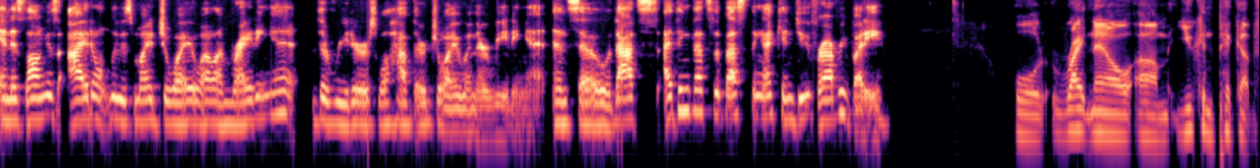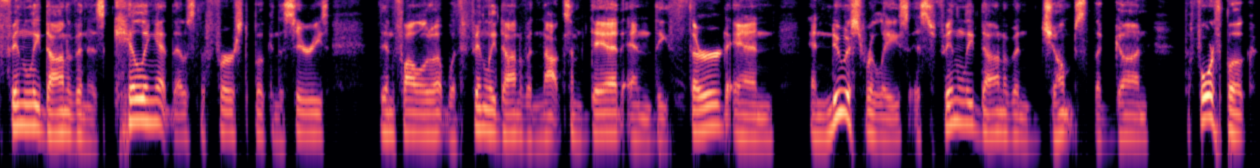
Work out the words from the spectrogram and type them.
and as long as I don't lose my joy while I'm writing it, the readers will have their joy when they're reading it. And so that's, I think that's the best thing I can do for everybody. Well, right now, um, you can pick up Finlay Donovan is Killing It. That was the first book in the series. Then followed up with Finlay Donovan Knocks Him Dead. And the third and and newest release is Finlay Donovan Jumps the Gun. The fourth book,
